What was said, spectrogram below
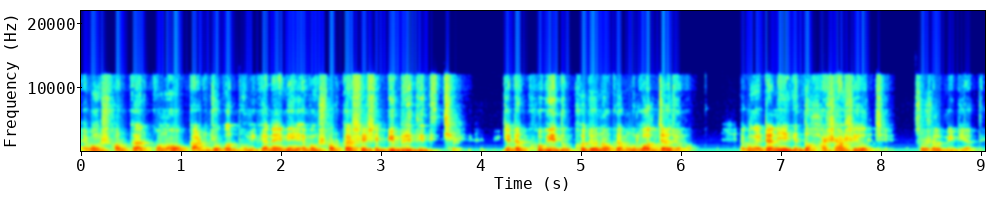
এবং সরকার কোনো কার্যকর ভূমিকা নেয়নি এবং সরকার শেষে বিবৃতি দিচ্ছে যেটা খুবই দুঃখজনক এবং লজ্জাজনক। এবং এটা নিয়ে কিন্তু হাসাহাসি হচ্ছে সোশ্যাল মিডিয়াতে।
